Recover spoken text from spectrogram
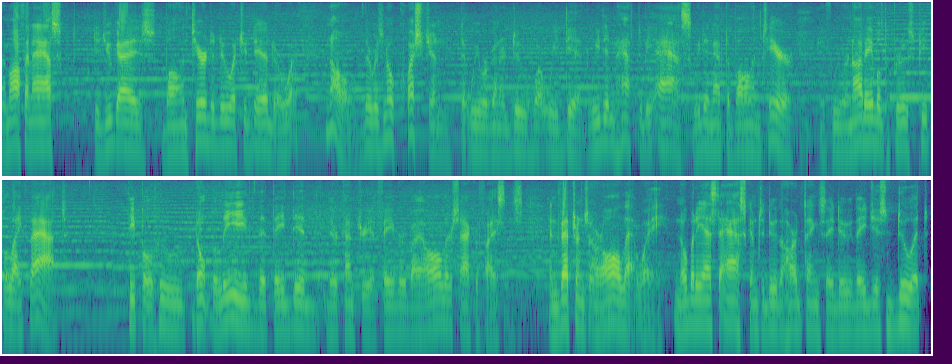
I'm often asked, did you guys volunteer to do what you did or what? No, there was no question that we were going to do what we did. We didn't have to be asked. We didn't have to volunteer. If we were not able to produce people like that, people who don't believe that they did their country a favor by all their sacrifices, and veterans are all that way. Nobody has to ask them to do the hard things they do. They just do it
